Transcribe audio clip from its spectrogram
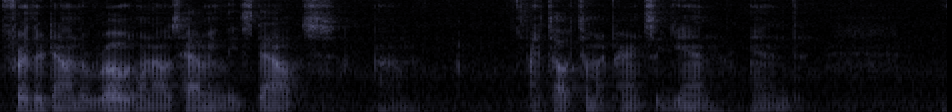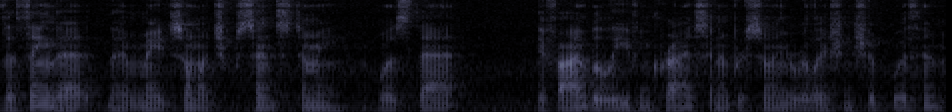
further down the road, when I was having these doubts, um, I talked to my parents again, and the thing that, that made so much sense to me was that if I believe in Christ and am pursuing a relationship with Him,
